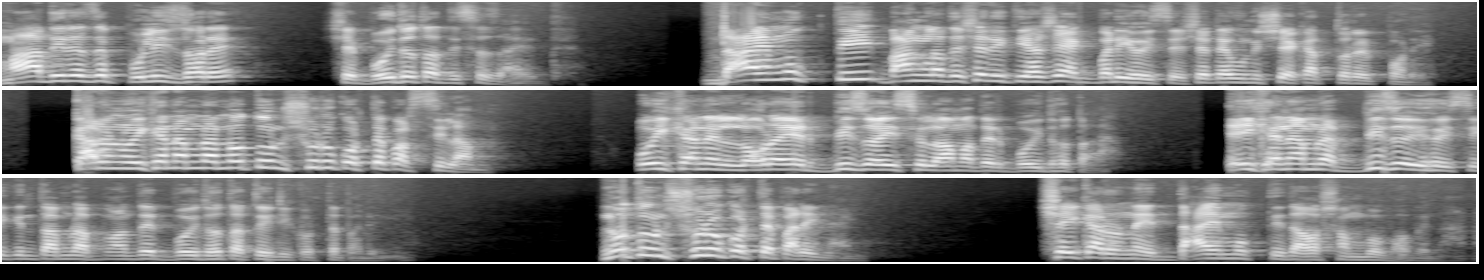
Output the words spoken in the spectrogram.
মা দিলে যে পুলিশ ধরে, সে বৈধতা দিছে জাহেদ। দায় মুক্তি বাংলাদেশের ইতিহাসে একবারই হয়েছে, সেটা উনিশশো একাত্তরের পরে। কারণ ওইখানে আমরা নতুন শুরু করতে পারছিলাম। ওইখানে লড়াইয়ের বিজয় ছিল আমাদের বৈধতা। এইখানে আমরা বিজয়ী হয়েছি, কিন্তু আমরা আমাদের বৈধতা তৈরি করতে পারিনি। নতুন শুরু করতে পারি নাই। সেই কারণে দায় মুক্তি দেওয়া সম্ভব হবে না।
